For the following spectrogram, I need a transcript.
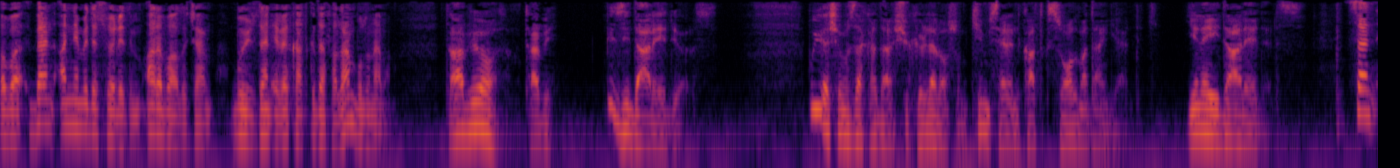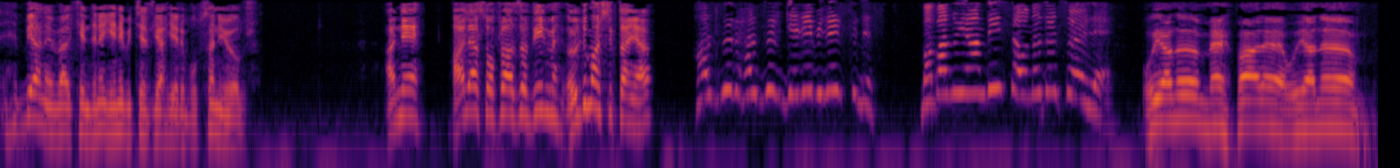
Baba ben anneme de söyledim. Araba alacağım. Bu yüzden eve katkıda falan bulunamam. Tabii oğlum tabii. Biz idare ediyoruz. Bu yaşımıza kadar şükürler olsun kimsenin katkısı olmadan geldik. Yine idare ederiz. Sen bir an evvel kendine yeni bir tezgah yeri bulsan iyi olur. Anne hala sofra hazır değil mi? Öldüm açlıktan ya. Hazır hazır gelebilirsiniz. Baban uyandıysa ona da söyle. Uyanım mehpare uyanım.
